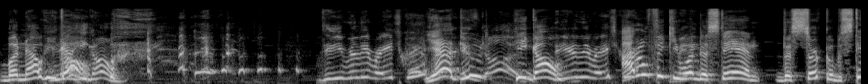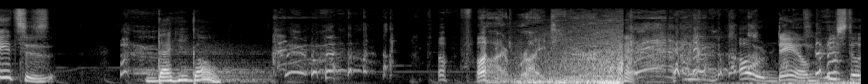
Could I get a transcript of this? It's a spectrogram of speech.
but now he Now gone. he gone. Did he really rage quit? Yeah, dude. He gone. Did he really rage quit? I don't think you understand the circumstances that he gone. I'm right here. Oh damn, he's still here.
